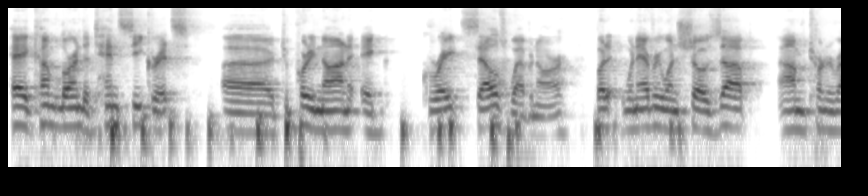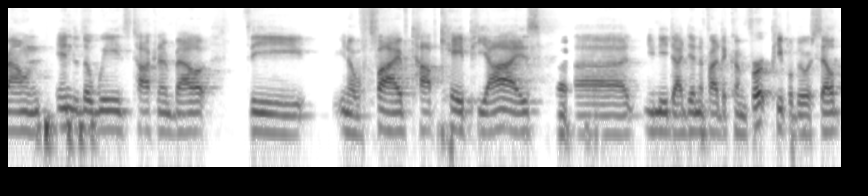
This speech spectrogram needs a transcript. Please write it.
"Hey, come learn the ten secrets uh, to putting on a great sales webinar," but when everyone shows up, I'm turning around into the weeds talking about the you know five top KPIs uh, you need to identify to convert people to a sale.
